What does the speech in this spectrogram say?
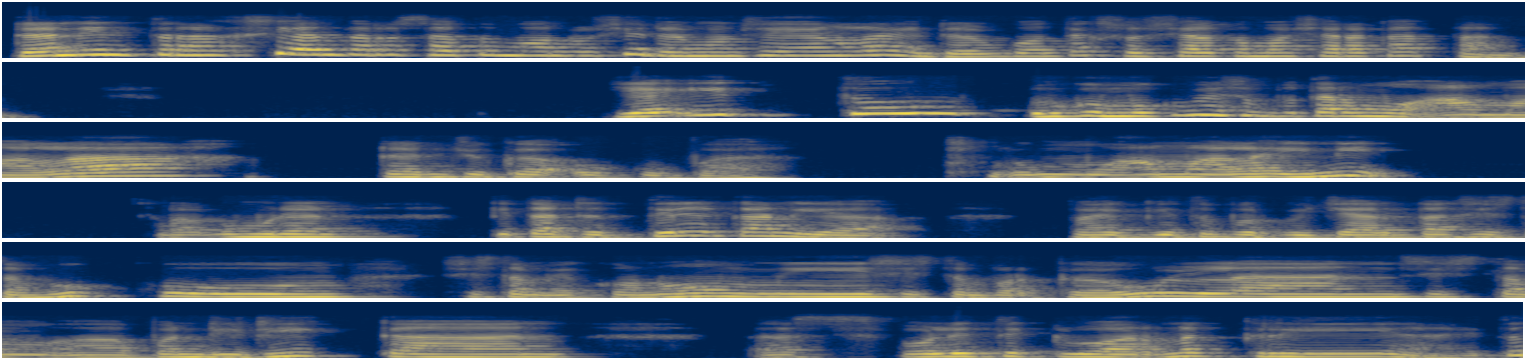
dan interaksi antara satu manusia dan manusia yang lain dalam konteks sosial kemasyarakatan, yaitu hukum-hukum yang seputar muamalah dan juga ukubah. Muamalah ini kalau kemudian kita detilkan ya baik itu berbicara tentang sistem hukum, sistem ekonomi, sistem pergaulan, sistem uh, pendidikan, uh, politik luar negeri. Nah, itu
